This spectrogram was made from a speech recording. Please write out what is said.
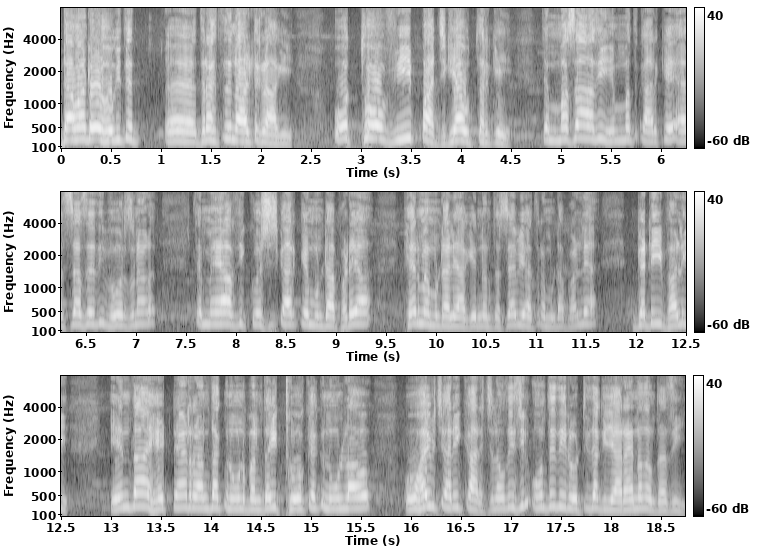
ਡਾਵਾਂਡੋਲ ਹੋ ਗਈ ਤੇ ਦਰਖਤ ਦੇ ਨਾਲ ਟਕਰਾ ਗਈ। ਉੱਥੋਂ ਵੀ ਭੱਜ ਗਿਆ ਉਤਰ ਕੇ ਤੇ ਮਸਾਂ ਅਸੀਂ ਹਿੰਮਤ ਕਰਕੇ ਐਸਐਸਏ ਦੀ ਫੋਰਸ ਨਾਲ ਤੇ ਮੈਂ ਆਪਦੀ ਕੋਸ਼ਿਸ਼ ਕਰਕੇ ਮੁੰਡਾ ਫੜਿਆ, ਫਿਰ ਮੈਂ ਮੁੰਡਾ ਲਿਆ ਕੇ ਇਹਨਾਂ ਨੂੰ ਦੱਸਿਆ ਵੀ ਆਤਰਾ ਮੁੰਡਾ ਫੜ ਲਿਆ, ਗੱਡੀ ਫੜ ਲਈ। ਇਹਦਾ ਹਿੱਟ ਐਂਡ ਰਨ ਦਾ ਕਾਨੂੰਨ ਬਣਦਾ ਸੀ ਠੋਕ ਕੇ ਕਾਨੂੰਨ ਲਾਓ, ਉਹ ਹੀ ਵਿਚਾਰੀ ਘਰ ਚਲਾਉਂਦੀ ਸੀ, ਉਹਦੇ ਦੀ ਰੋਟੀ ਦਾ ਗੁਜ਼ਾਰਾ ਇਹਨਾਂ ਦਾ ਹੁੰਦਾ ਸੀ।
